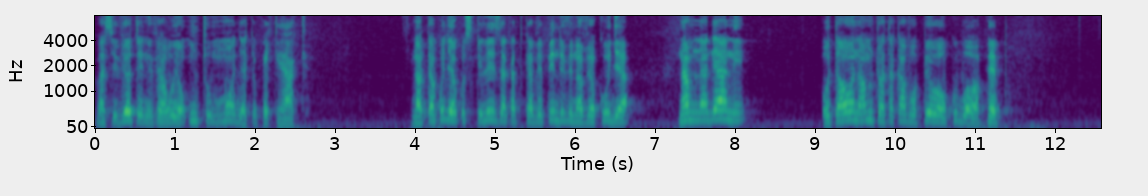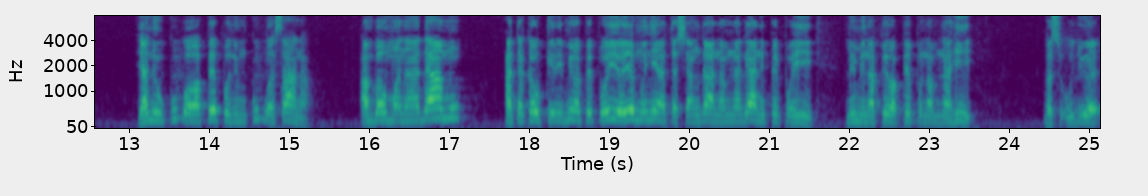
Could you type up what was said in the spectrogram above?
basi vyote ni vya huyo mtu mmoja tu peke yake. Na tutakuja kusikiliza katika vipindi vinavyokuja namna gani utaona mtu atakavyopewa ukubwa wa pepo. Yaani ukubwa wa pepo ni mkubwa sana ambao mwanadamu atakaokirimiwa pepo hiyo ye mwenyewe atashangaa namna gani pepo hii. Mimi napewa pepo namna hii. Basi ujue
